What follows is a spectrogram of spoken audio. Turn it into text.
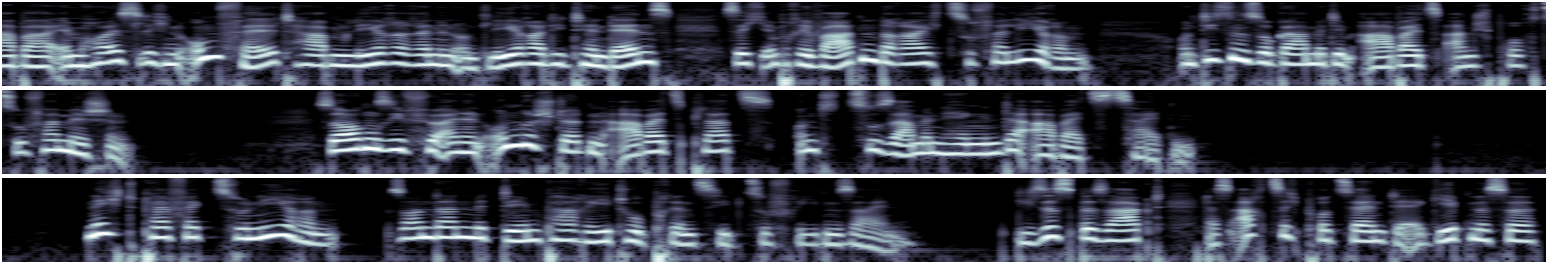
Aber im häuslichen Umfeld haben Lehrerinnen und Lehrer die Tendenz, sich im privaten Bereich zu verlieren und diesen sogar mit dem Arbeitsanspruch zu vermischen. Sorgen Sie für einen ungestörten Arbeitsplatz und zusammenhängende Arbeitszeiten. Nicht perfektionieren, sondern mit dem Pareto-Prinzip zufrieden sein. Dieses besagt, dass 80 Prozent der Ergebnisse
